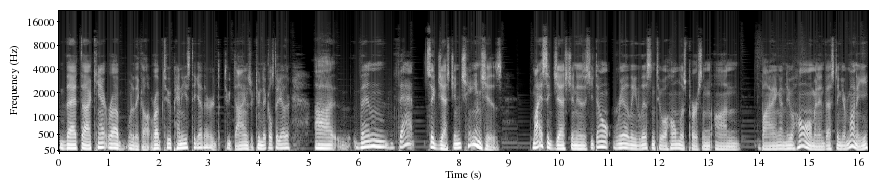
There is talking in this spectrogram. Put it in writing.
that uh, can't rub what do they call it? Rub two pennies together, or two dimes, or two nickels together. Uh, then that suggestion changes. My suggestion is you don't really listen to a homeless person on buying a new home and investing your money.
